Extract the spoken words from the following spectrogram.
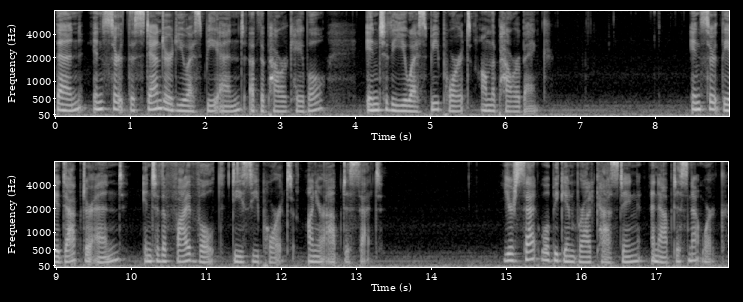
Then, insert the standard USB end of the power cable into the USB port on the power bank. Insert the adapter end into the 5-volt DC port on your Aptus set. Your set will begin broadcasting an Aptus network.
